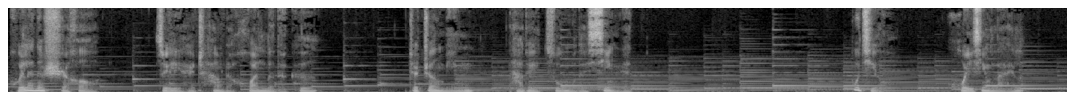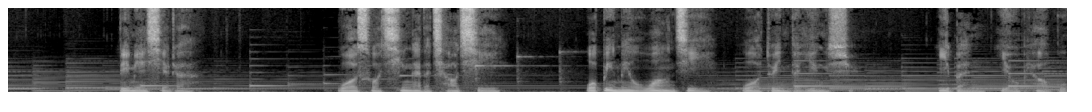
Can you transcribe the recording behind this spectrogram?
回来的时候，嘴里还唱着欢乐的歌，这证明他对祖母的信任。不久，回信来了，里面写着：“我所亲爱的乔奇，我并没有忘记我对你的应许，一本邮票簿。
